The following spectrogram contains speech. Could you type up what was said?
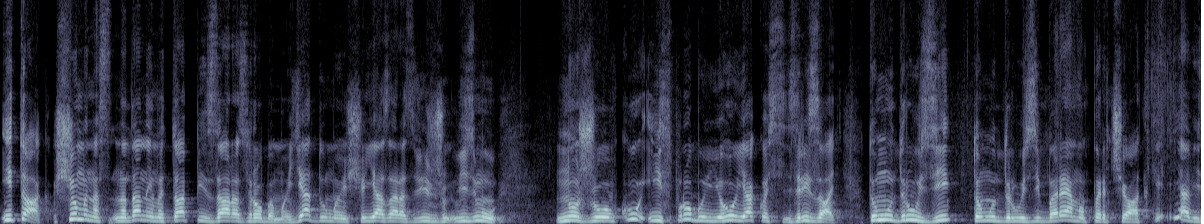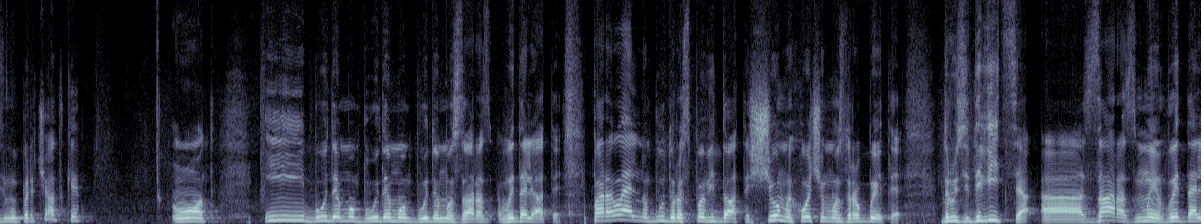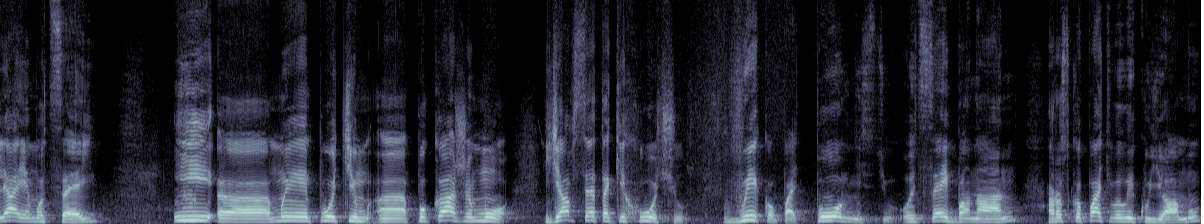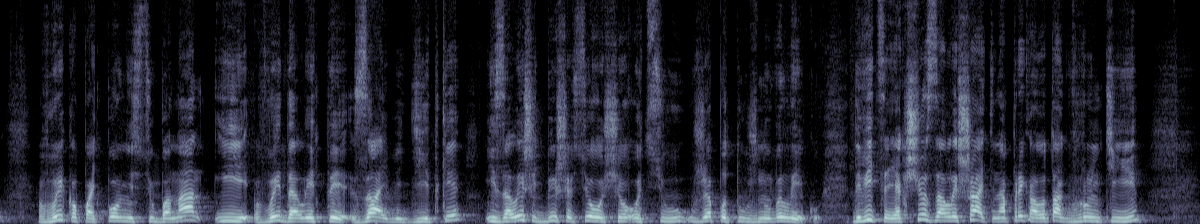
І так, що ми на, на даному етапі зараз робимо? Я думаю, що я зараз візьму ножовку і спробую його якось зрізати. Тому, друзі, тому, друзі, беремо перчатки. Я візьму перчатки. От. І будемо, будемо, будемо зараз видаляти. Паралельно буду розповідати, що ми хочемо зробити. Друзі, дивіться, зараз ми видаляємо цей. І е, ми потім е, покажемо. Я все-таки хочу викопати повністю оцей банан, розкопати велику яму, викопати повністю банан і видалити зайві дітки, і залишити більше всього, що оцю вже потужну велику. Дивіться, якщо залишати, наприклад, отак в ґрунті.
